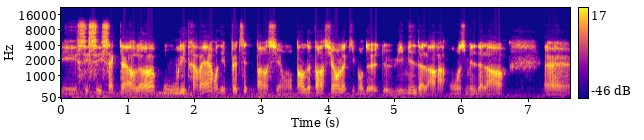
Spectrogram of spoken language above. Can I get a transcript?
Et c'est ces secteurs-là où les travailleurs ont des petites pensions. On parle de pensions là, qui vont de, de 8 000 à 11 000 euh,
